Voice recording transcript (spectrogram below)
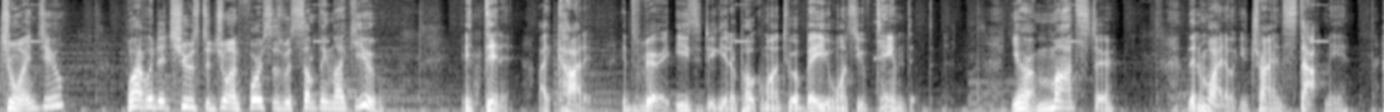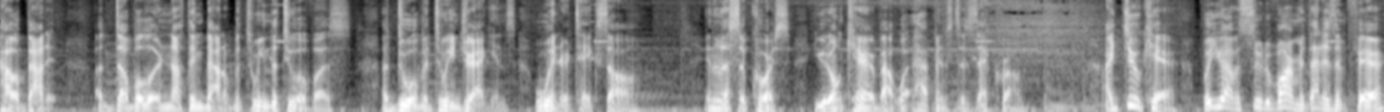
joined you? Why would it choose to join forces with something like you? It didn't. I caught it. It's very easy to get a Pokemon to obey you once you've tamed it. You're a monster. Then why don't you try and stop me? How about it? A double or nothing battle between the two of us. A duel between dragons. Winner takes all. Unless, of course, you don't care about what happens to Zekrom. I do care, but you have a suit of armor. That isn't fair.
